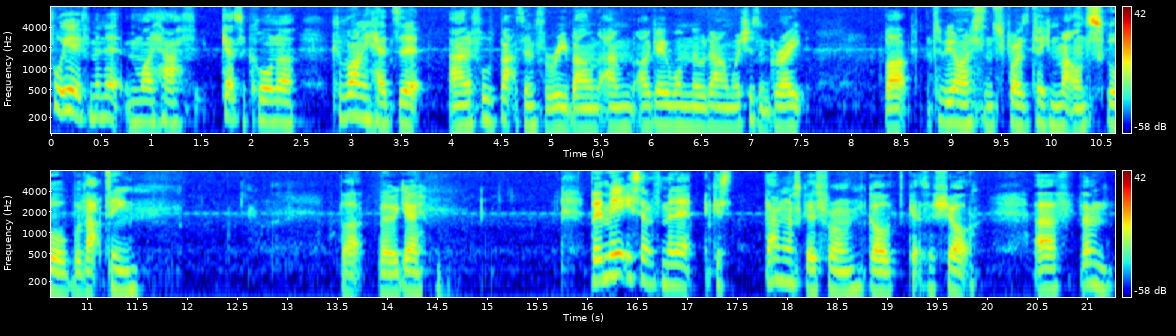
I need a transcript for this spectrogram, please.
48th minute my half, gets a corner, Cavani heads it, and it falls back to him for rebound, and I go 1 0 down, which isn't great. But to be honest, I'm surprised they're taking Matt on score with that team. But there we go. But in the 87th minute, because Daniels goes from goal, gets a shot, uh, then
